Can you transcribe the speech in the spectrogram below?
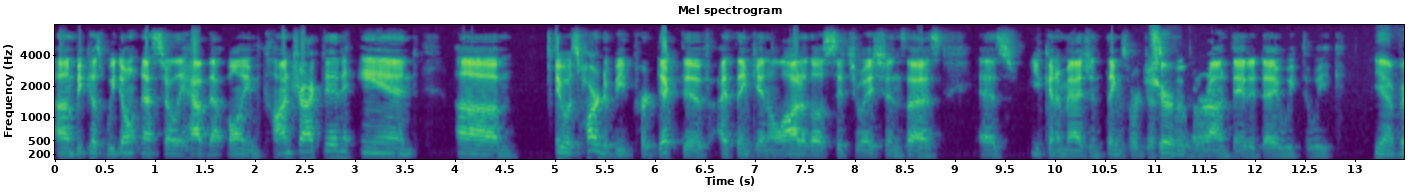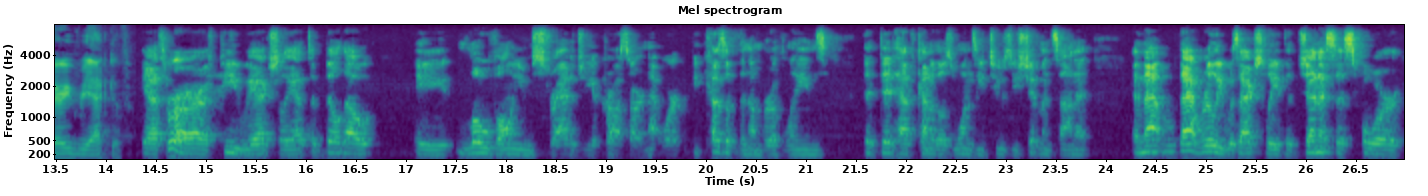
um, because we don't necessarily have that volume contracted. And um, it was hard to be predictive, I think, in a lot of those situations as as you can imagine, things were just sure. moving around day to day, week to week. Yeah, very reactive. Yeah, through our RFP, we actually had to build out a low volume strategy across our network because of the number of lanes that did have kind of those onesie twosie shipments on it, and that that really was actually the genesis for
